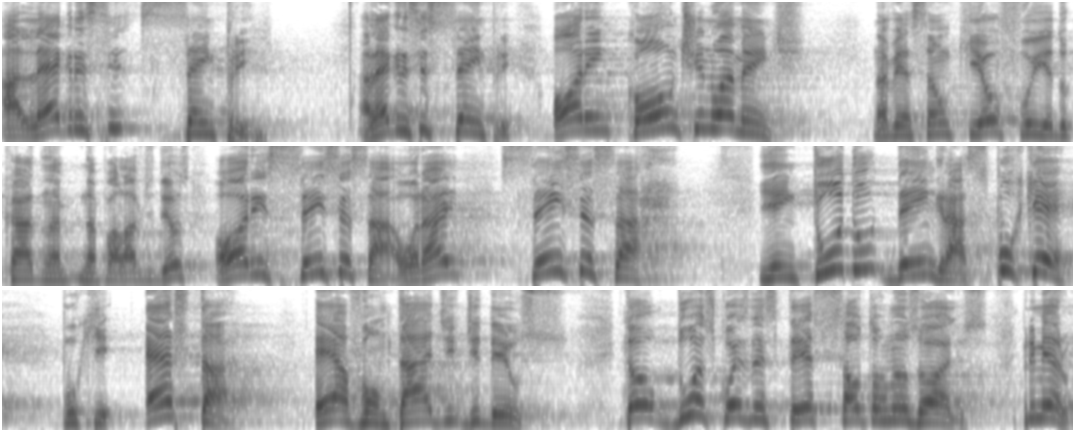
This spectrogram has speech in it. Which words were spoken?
alegre-se sempre. Alegre-se sempre. Orem continuamente. Na versão que eu fui educado na, na palavra de Deus, orem sem cessar. Orai sem cessar. E em tudo deem graças. Por quê? Porque esta é a vontade de Deus. Então, duas coisas nesse texto saltam meus olhos. Primeiro,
